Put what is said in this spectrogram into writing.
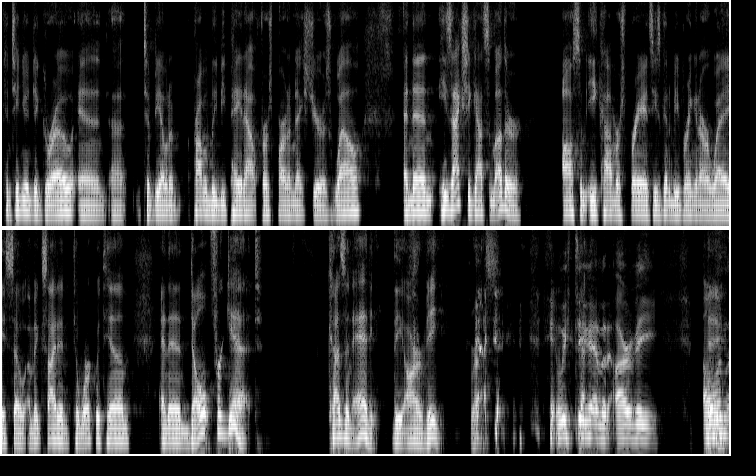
continuing to grow and uh, to be able to probably be paid out first part of next year as well. And then he's actually got some other awesome e-commerce brands he's going to be bringing our way. So I'm excited to work with him. And then don't forget cousin Eddie, the RV. Russ. we do have an RV on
